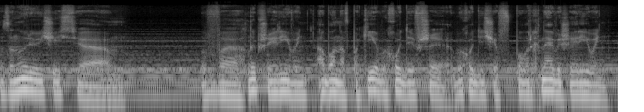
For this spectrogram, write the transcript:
занурюючись е, в глибший рівень, або навпаки, виходячи в поверхневіший рівень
